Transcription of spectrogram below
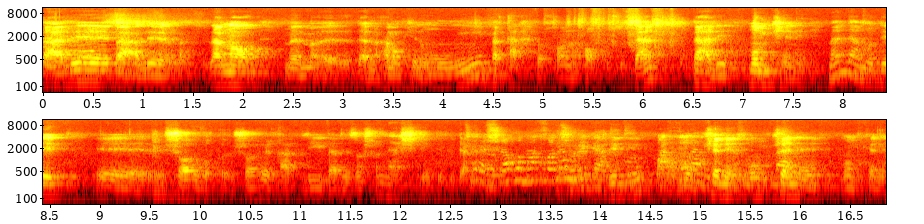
بله بله. در ما در اماکن عمومی و قهوه خانه ها خصوصا. بله ممکنه. من در مورد اه، شاه, شاه قبلی و رضا شاه نشنیده چرا؟ بودم شاه و من خودم. دیدی؟ خودم ممکنه دیدم. ممکنه. ممکنه.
